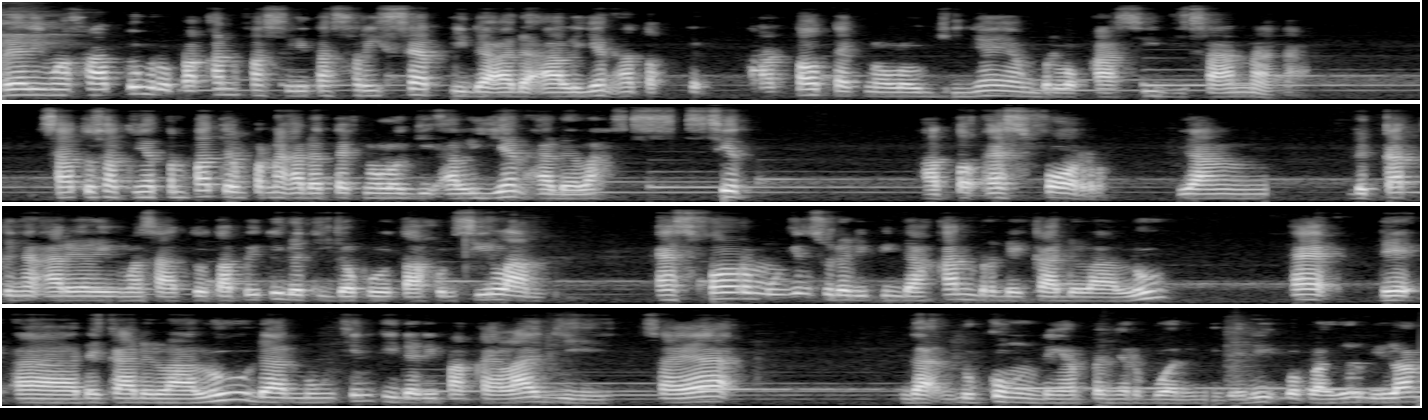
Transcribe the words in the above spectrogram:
Area 51 merupakan fasilitas riset tidak ada alien atau atau teknologinya yang berlokasi di sana. Satu-satunya tempat yang pernah ada teknologi alien adalah SIT atau S4 yang dekat dengan area 51 tapi itu udah 30 tahun silam. S4 mungkin sudah dipindahkan berdekade lalu eh de- eh, dekade lalu dan mungkin tidak dipakai lagi. Saya nggak dukung dengan penyerbuan ini. Jadi Bob Lazar bilang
